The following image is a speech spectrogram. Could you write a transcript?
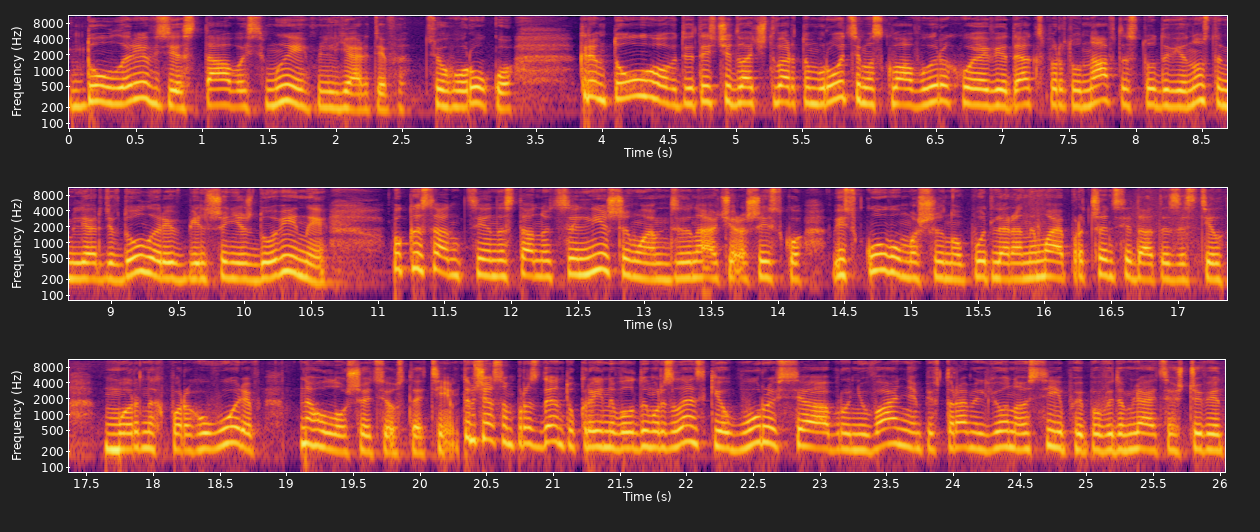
доларів зі 108 мільярдів цього року. Крім того, в 2024 році Москва вирахує від експорту нафти 190 мільярдів доларів більше ніж до війни. Поки санкції не стануть сильнішими, згинаючи рашистську військову машину, Путлера немає причин сідати за стіл мирних переговорів, наголошується у статті. Тим часом президент України Володимир Зеленський обурився бронюванням півтора мільйона осіб і повідомляється, що він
